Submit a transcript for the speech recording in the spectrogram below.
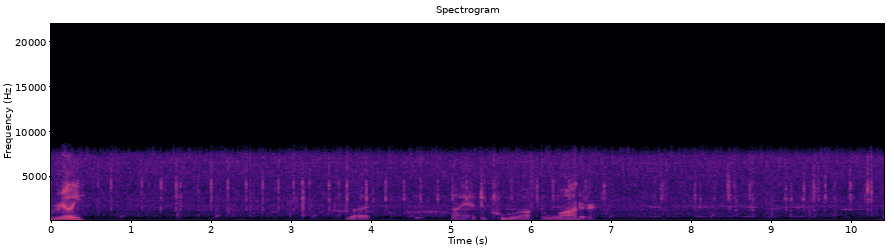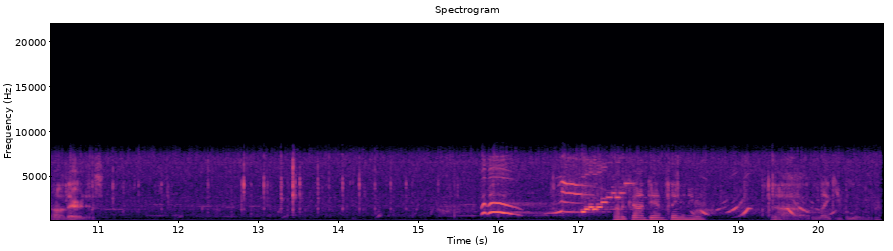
Really? But I had to cool off the water. Oh, there it is. Not a goddamn thing in here? Ah, lanky balloon.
